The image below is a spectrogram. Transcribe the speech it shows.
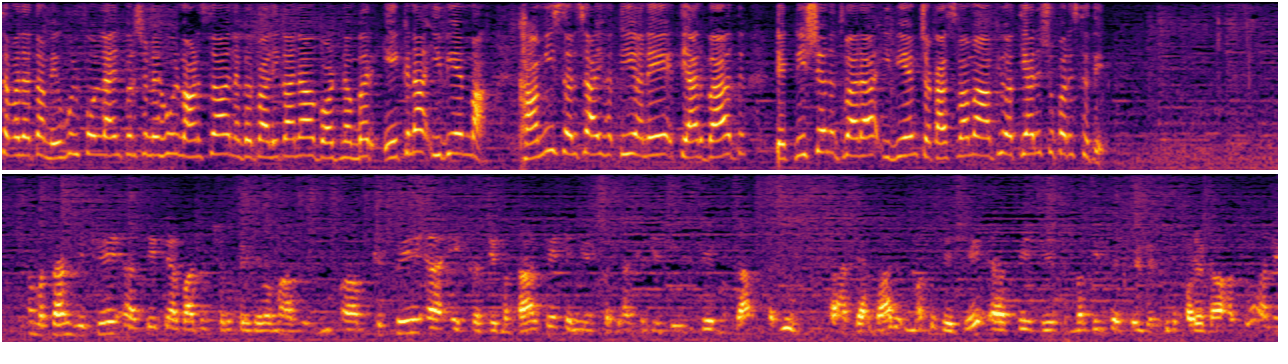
સંવાદદાતા મેહુલ ફોન લાઈન પર છે. મેહુલ, માણસા નગરપાલિકાના વોર્ડ નંબર એકના ઈવીએમમાં ખામી સર્જાઈ હતી અને ત્યારબાદ ટેકનિશિયન દ્વારા ઈવીએમ ચકાસવામાં આવ્યું. અત્યારે શું પરિસ્થિતિ? મતદાન છે તે ત્યારબાદ શરૂ કરી દેવામાં આવ્યું હતું. મુખ્યત્વે એક જે મતદાર છે તેની પ્રજા છે જે મતદાન કર્યું ત્યારબાદ મત જે છે તે જે સંબંધિત કોઈ વ્યક્તિને પડ્યો ન હતો અને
